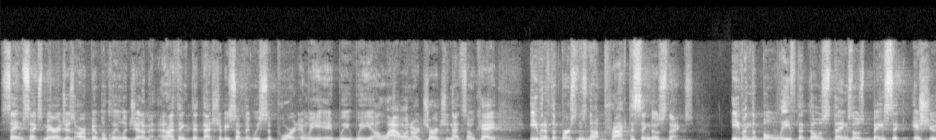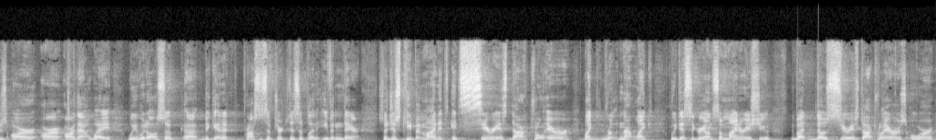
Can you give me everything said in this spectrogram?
same sex marriages are biblically legitimate, and I think that that should be something we support and we, we, we allow in our church, and that's okay, even if the person's not practicing those things, even the belief that those things, those basic issues are, are, are that way, we would also uh, begin a process of church discipline even there. So just keep in mind, it's, it's serious doctrinal error, like really, not like we disagree on some minor issue, but those serious doctrinal errors or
